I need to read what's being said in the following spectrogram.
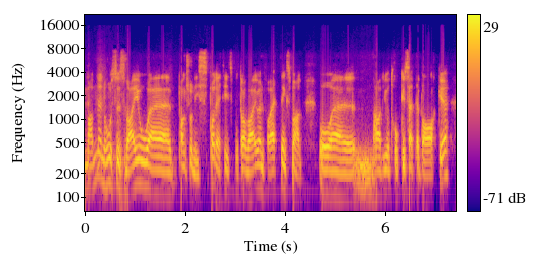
mannen mannen hennes, var jo eh, pensjonist på det tidspunktet. Han var jo en forretningsmann og eh, hadde jo trukket seg tilbake eh,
